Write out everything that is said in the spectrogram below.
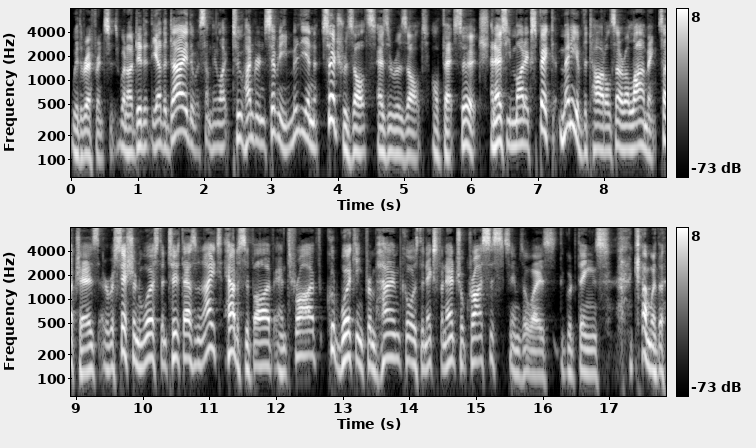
with references. When I did it the other day, there was something like 270 million search results as a result of that search. And as you might expect, many of the titles are alarming, such as A Recession Worse Than 2008, How to Survive and Thrive, Could Working from Home Cause the Next Financial Crisis? Seems always the good things come with a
